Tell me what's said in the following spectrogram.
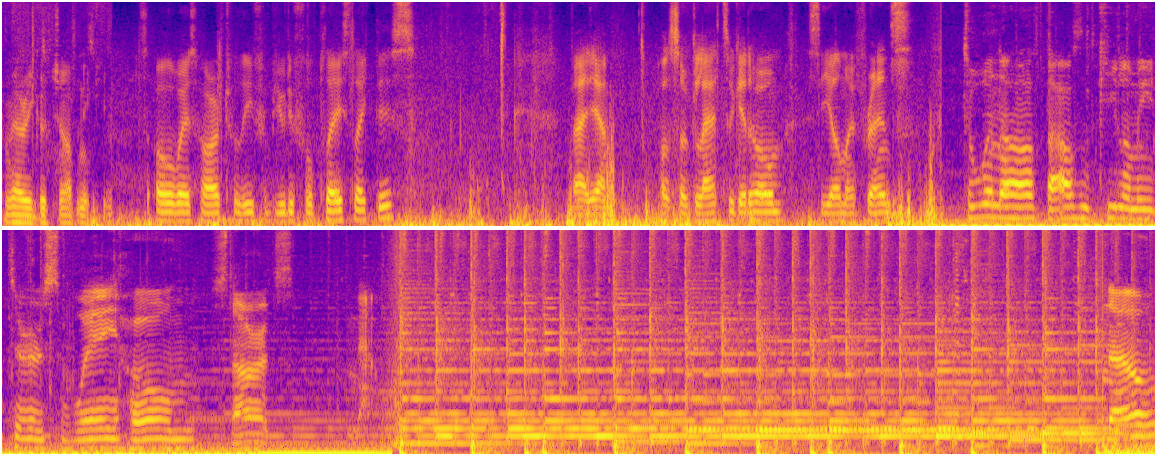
Very good job, Niki. It's always hard to leave a beautiful place like this. But yeah, also glad to get home, see all my friends. Two and a half thousand kilometers way home starts now. Now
